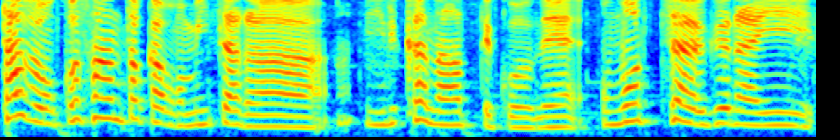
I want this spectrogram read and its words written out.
多分お子さんとかも見たらいるかなってこうね思っちゃうぐらい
